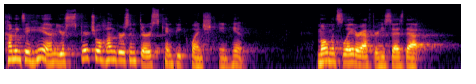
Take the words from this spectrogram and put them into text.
Coming to Him, your spiritual hungers and thirsts can be quenched in Him. Moments later, after He says that,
